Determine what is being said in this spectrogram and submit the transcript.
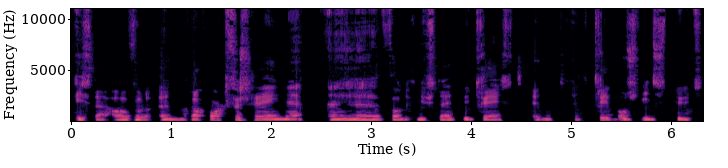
is daarover een rapport verschenen uh, van de Universiteit Utrecht en het, het Trippels Instituut,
